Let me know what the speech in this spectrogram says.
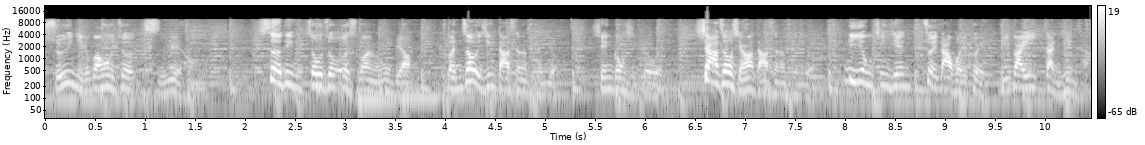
属于你的光会就十月哈，设定周周二十万的目标，本周已经达成的朋友，先恭喜各位。下周想要达成的朋友，利用今天最大回馈，礼拜一带你进场。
